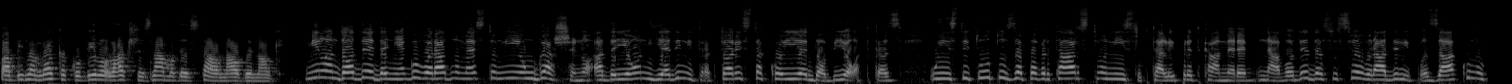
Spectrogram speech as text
pa bi nam nekako bilo lakše, znamo da je stao na obe noge. Milan dodaje da njegovo radno mesto nije ugašeno, a da je on jedini traktorista koji je dobio otkaz. U Institutu za povrtarstvo nisu hteli pred kamere. Navode da su sve uradili po zakonu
